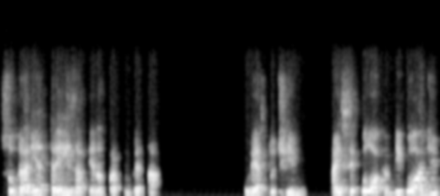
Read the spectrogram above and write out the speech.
Sobraria três apenas para completar o resto do time. Aí você coloca Bigode,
